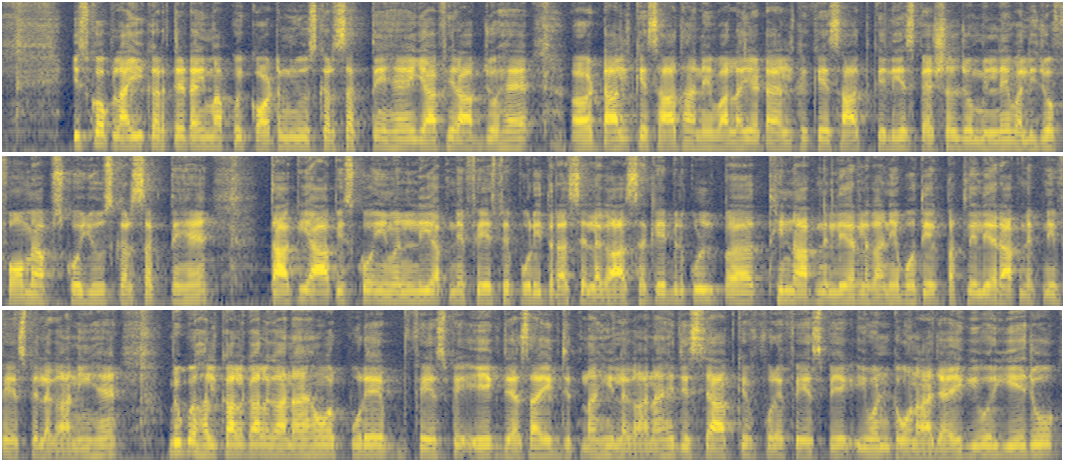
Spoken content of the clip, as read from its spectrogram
इसको अप्लाई करते टाइम आप कोई कॉटन यूज़ कर सकते हैं, या फिर आप जो है टाल्क के साथ आने वाला या टाल्क के साथ के लिए स्पेशल जो मिलने वाली जो फॉर्म है आप उसको यूज़ कर सकते हैं, ताकि आप इसको इवनली अपने फेस पे पूरी तरह से लगा सके। बिल्कुल थिन आपने लेयर लगानी है, बहुत ही एक पतली लेयर आपने अपनी फेस पे लगानी है। बिल्कुल हल्का हल्का लगाना है और पूरे फेस पे एक जैसा एक जितना ही लगाना है, जिससे आपके पूरे फेस पे एक इवन टोन आ जाएगी। और ये जो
